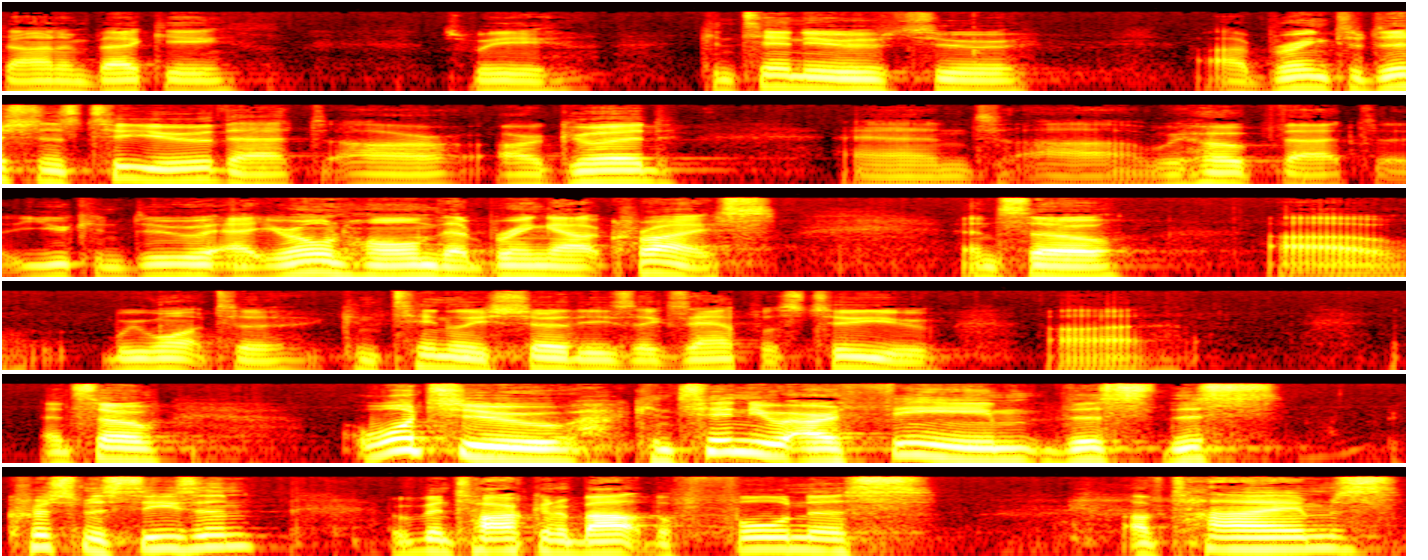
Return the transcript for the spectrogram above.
Don and Becky, as we continue to uh, bring traditions to you that are, are good, and uh, we hope that you can do at your own home that bring out Christ. And so uh, we want to continually show these examples to you. Uh, and so I want to continue our theme this, this Christmas season. We've been talking about the fullness of times,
